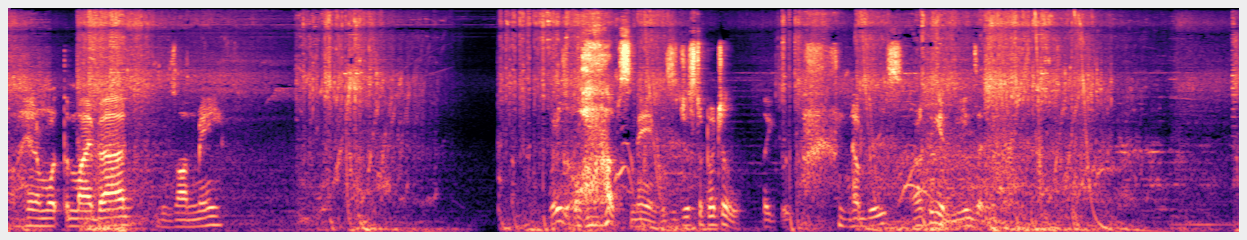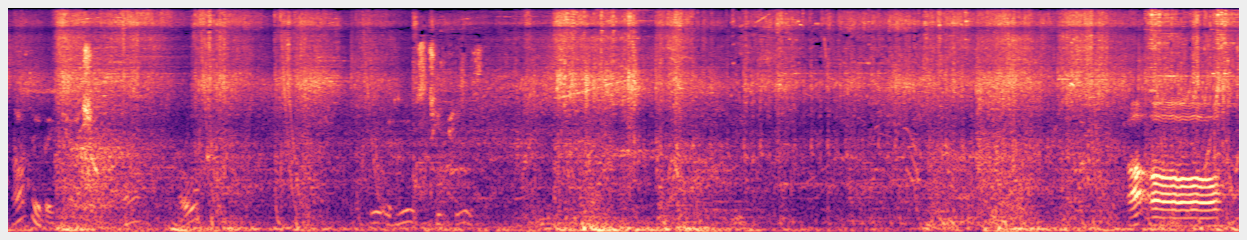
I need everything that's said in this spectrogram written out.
I'll hit him with the my bad. It was on me. What is Olaf's name? Is it just a bunch of like numbers? I don't think it means anything. I don't think they catch him. huh? Oh, Who, who's TPs? Uh oh.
